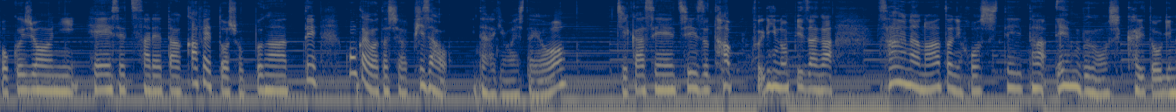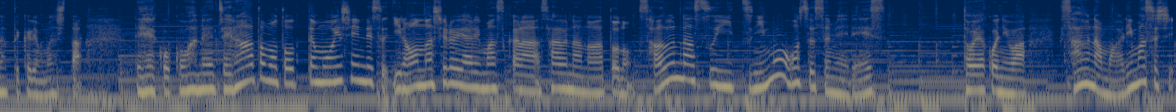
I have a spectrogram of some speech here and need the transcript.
牧場に併設されたカフェとショップがあって今回私はピザをいただきましたよ。自家製チーズたっぷりのピザがサウナの後に欲していた塩分をしっかりと補ってくれました。でここはねジェラートもとっても美味しいんです。いろんな種類ありますからサウナの後のサウナスイーツにもおすすめです。洞爺湖にはサウナもありますし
